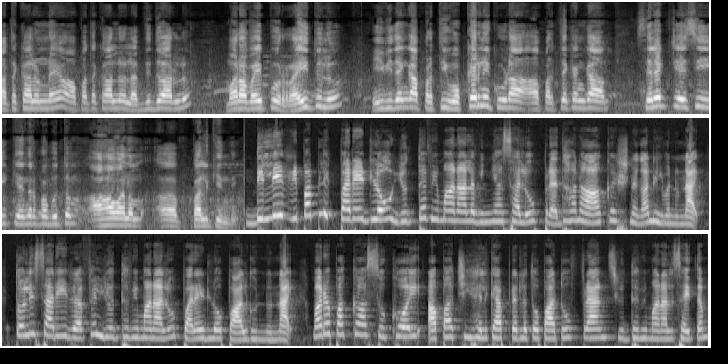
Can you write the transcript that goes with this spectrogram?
పథకాలు ఉన్నాయో ఆ పథకాల్లో లబ్ధిదారులు మరోవైపు రైతులు ఈ విధంగా ప్రతి ఒక్కరిని కూడా ఆ ప్రత్యేకంగా సెలెక్ట్ చేసి కేంద్ర ప్రభుత్వం ఆహ్వానం పలికింది. ఢిల్లీ రిపబ్లిక్ పరేడ్లో యుద్ధ విమానాల విన్యాసాలు ప్రధాన ఆకర్షణగా నిలవనున్నాయి. తొలిసారి రఫేల్ యుద్ధ విమానాలు పరేడ్లో పాల్గొనున్నాయి మరోపక్క సుఖోయ్ అపాచీ హెలికాప్టర్లతో పాటు ఫ్రాన్స్ యుద్ధ విమానాలు సైతం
